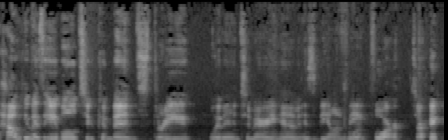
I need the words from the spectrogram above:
How he was able to convince three women to marry him is beyond me. Four, sorry,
